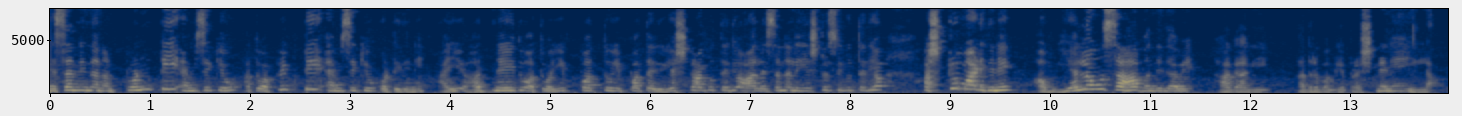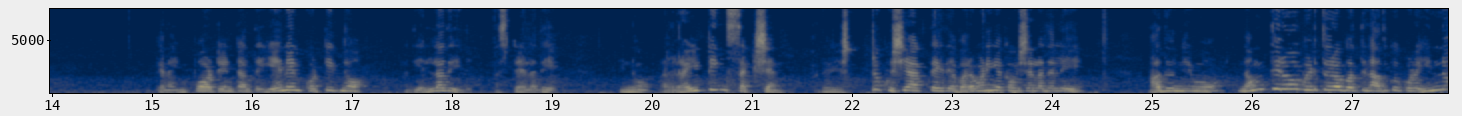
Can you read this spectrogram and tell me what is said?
ಲೆಸನ್ನಿಂದ ನಾನು ಟ್ವೆಂಟಿ ಎಂ ಸಿ ಕ್ಯೂ ಅಥವಾ ಫಿಫ್ಟಿ ಎಂ ಸಿ ಕ್ಯೂ ಕೊಟ್ಟಿದ್ದೀನಿ. ಐ ಹದಿನೈದು ಅಥವಾ ಇಪ್ಪತ್ತು, ಇಪ್ಪತ್ತೈದು ಎಷ್ಟಾಗುತ್ತದೆಯೋ ಆ ಲೆಸನ್ನಲ್ಲಿ ಎಷ್ಟು ಸಿಗುತ್ತದೆಯೋ ಅಷ್ಟು ಮಾಡಿದ್ದೀನಿ. ಅವು ಎಲ್ಲವೂ ಸಹ ಬಂದಿದ್ದಾವೆ. ಹಾಗಾಗಿ ಅದರ ಬಗ್ಗೆ ಪ್ರಶ್ನೆನೇ ಇಲ್ಲ. ಓಕೆನಾ ಇಂಪಾರ್ಟೆಂಟ್ ಅಂತ ಏನೇನು ಕೊಟ್ಟಿದ್ನೋ ಅದೆಲ್ಲದೂ ಇದೆ. ಅಷ್ಟೇ ಅಲ್ಲದೆ ಇನ್ನು ರೈಟಿಂಗ್ ಸೆಕ್ಷನ್ ಅದು ಎಷ್ಟು ಖುಷಿ ಆಗ್ತಾ ಇದೆ ಬರವಣಿಗೆ ಕೌಶಲ್ಯದಲ್ಲಿ ಅದು ನೀವು ನಂಬ್ತಿರೋ ಬಿಡ್ತಿರೋ ಗೊತ್ತಿಲ್ಲ, ಅದಕ್ಕೂ ಕೂಡ ಇನ್ನೂ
